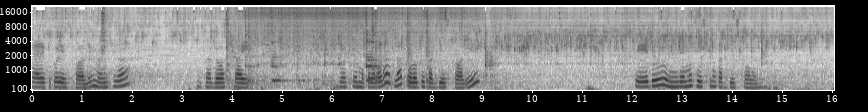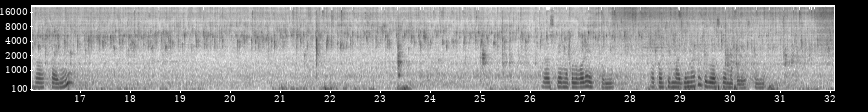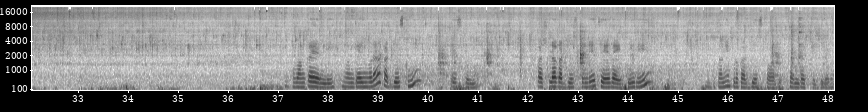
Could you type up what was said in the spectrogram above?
క్యారెట్ కూడా వేసుకోవాలి. మంచిగా ఇంకా దోసకాయ దోసకాయ ముక్కలు కూడా అట్లా పొడవుకి కట్ చేసుకోవాలి. చేదు ఉందేమో చూసుకుని కట్ చేసుకోవాలండి దోసకాయని. దోసకాయ ముక్కలు కూడా వేసుకున్నాం కొంచెం మగ్గినట్టు ఇటు దోసకాయ ముక్కలు వేసుకున్నాం ఒక వంకాయ అండి. వంకాయని కూడా కట్ చేసుకుని వేసుకుందాం. ఫస్ట్లో కట్ చేసుకుంటే చేదు అవుతుంది ఇది. అందుకని ఇప్పుడు కట్ చేసుకోవాలి. కండ్రెక్కిద్ది కదా.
